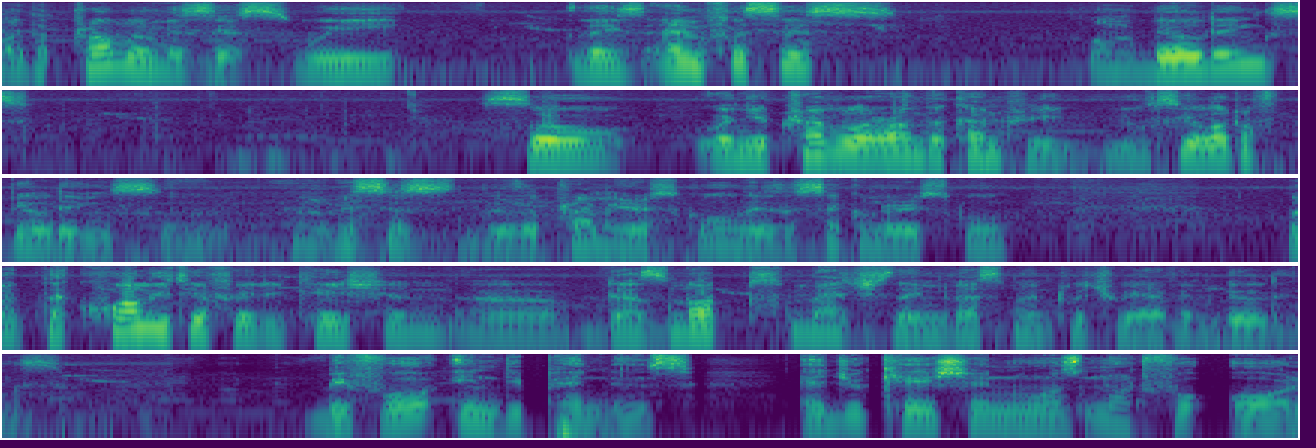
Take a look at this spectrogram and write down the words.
But the problem is this, we, there's emphasis on buildings. So when you travel around the country, you'll see a lot of buildings. Uh, this is there's a primary school, there's a secondary school, but the quality of education uh, does not match the investment which we have in buildings. Before independence, education was not for all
